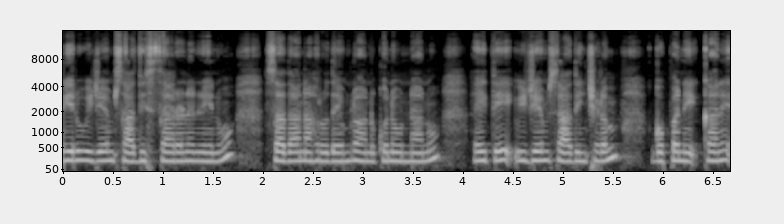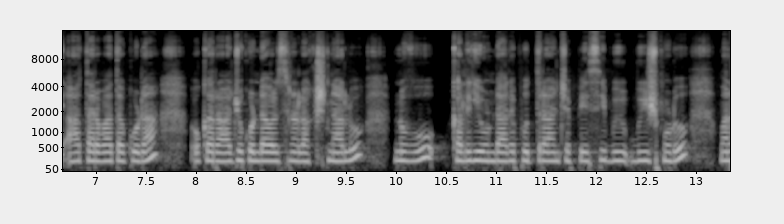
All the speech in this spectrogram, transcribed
మీరు విజయం సాధిస్తారని నేను సదా నా హృదయంలో అనుకుని ఉన్నాను. అయితే విజయం సాధించడం గొప్పని కానీ ఆ తర్వాత కూడా ఒక రాజుకు ఉండవలసిన లక్షణాలు నువ్వు కలిగి ఉండాలి పుత్ర అని చెప్పేసి భీష్ముడు మన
